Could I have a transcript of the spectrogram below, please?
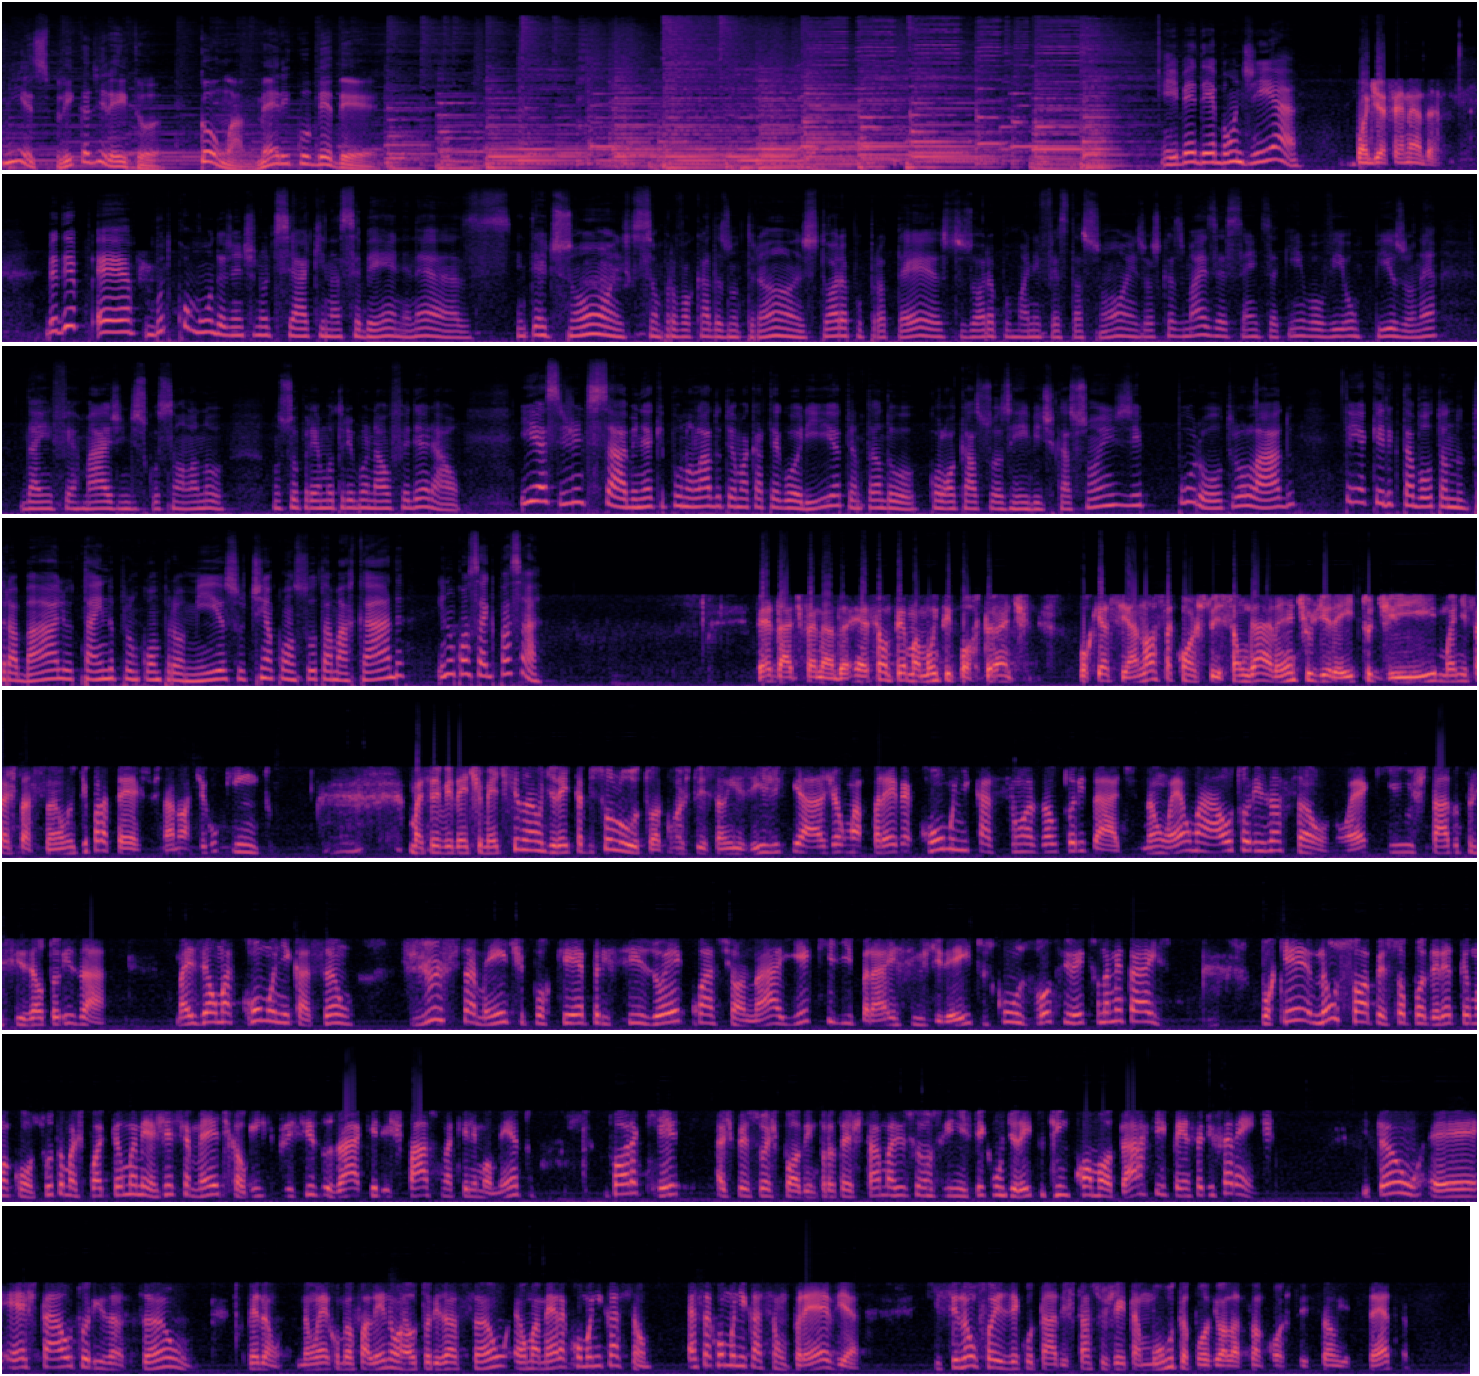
Me Explica Direito, com Américo BD. E BD, bom dia. Bom dia, Fernanda. BD, é muito comum da gente noticiar aqui na CBN, né? As interdições que são provocadas no trânsito, ora por protestos, ora por manifestações. Eu acho que as mais recentes aqui envolviam o piso, né? Da enfermagem, discussão lá no, no Supremo Tribunal Federal. E assim a gente sabe, né, que por um lado tem uma categoria tentando colocar suas reivindicações e por outro lado tem aquele que está voltando do trabalho, está indo para um compromisso, tinha consulta marcada e não consegue passar. Verdade, Fernanda. Esse é um tema muito importante, porque assim, a nossa Constituição garante o direito de manifestação e de protesto, está no artigo 5 mas evidentemente que não é um direito absoluto. A Constituição exige que haja uma prévia comunicação às autoridades. Não é uma autorização, não é que o Estado precise autorizar, mas é uma comunicação justamente porque é preciso equacionar e equilibrar esses direitos com os outros direitos fundamentais. Porque não só a pessoa poderia ter uma consulta, mas pode ter uma emergência médica, alguém que precisa usar aquele espaço naquele momento, fora que as pessoas podem protestar, mas isso não significa um direito de incomodar quem pensa diferente. Então, é, esta autorização, perdão, não é como eu falei, não é autorização, é uma mera comunicação. Essa comunicação prévia, que se não for executada está sujeita a multa por violação à Constituição e etc.,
